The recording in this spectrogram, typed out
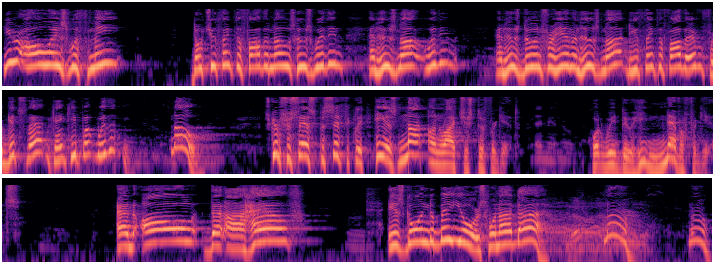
you're always with me. Don't you think the Father knows who's with him and who's not with him? and who's doing for him and who's not? Do you think the Father ever forgets that and can't keep up with it? No. Scripture says specifically, He is not unrighteous to forget Amen. what we do. He never forgets. And all that I have is going to be yours when I die. No. No.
